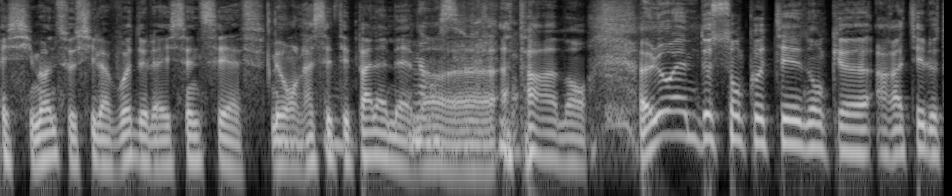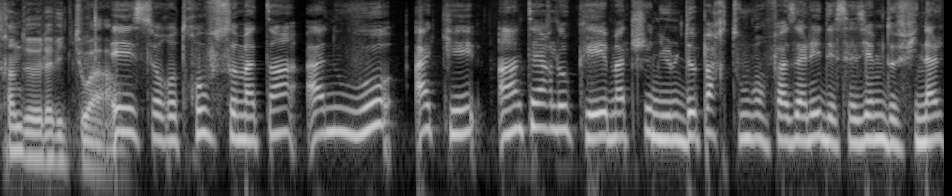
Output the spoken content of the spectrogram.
Et Simone, c'est aussi la voix de la SNCF. Mais bon, là, c'était pas la même, hein, euh, apparemment. Euh, L'OM, de son côté, donc, euh, a raté le train de la victoire. Et se retrouve ce matin à nouveau hacké, interloqué, match nul de partout en phase allée des 16e de finale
